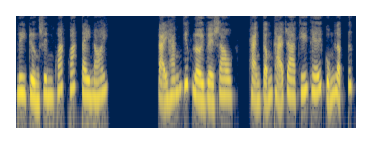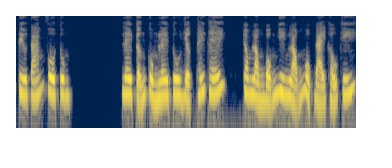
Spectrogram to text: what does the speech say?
Ly Trường Sinh khoát khoát tay nói. Tại hắn dứt lời về sau, hạng cẩm thả ra khí thế cũng lập tức tiêu tán vô tung. Lê Cẩn cùng Lê Tu giật thấy thế, trong lòng bỗng nhiên lỏng một đại khẩu khí.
